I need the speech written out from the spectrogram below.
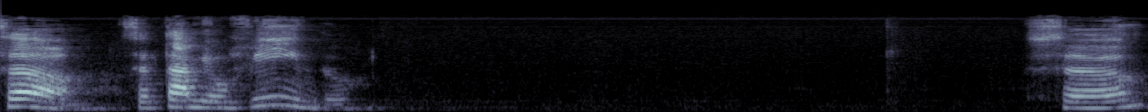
Sam, você está me ouvindo? Sam?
